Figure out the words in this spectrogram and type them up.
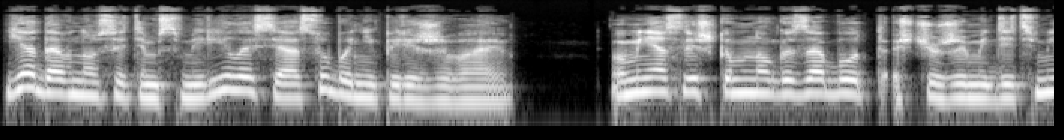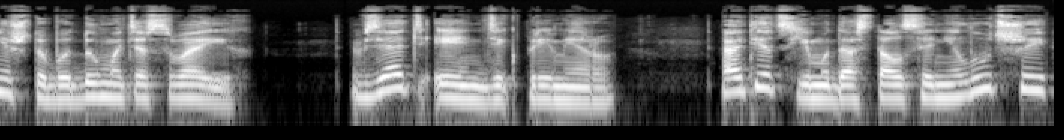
я давно с этим смирилась и особо не переживаю. У меня слишком много забот с чужими детьми, чтобы думать о своих. Взять Энди, к примеру. Отец ему достался не лучший,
